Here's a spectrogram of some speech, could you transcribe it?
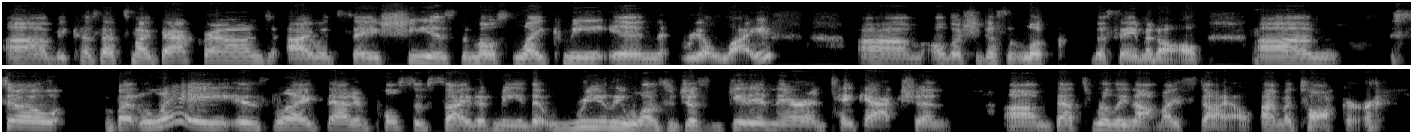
Uh, because that's my background. I would say she is the most like me in real life um, although she doesn't look the same at all. Um, so, but Lei is like that impulsive side of me that really wants to just get in there and take action. Um, that's really not my style. I'm a talker.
